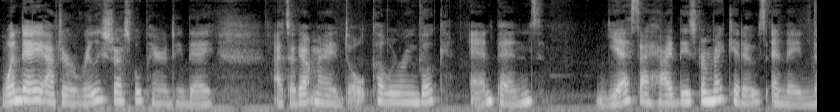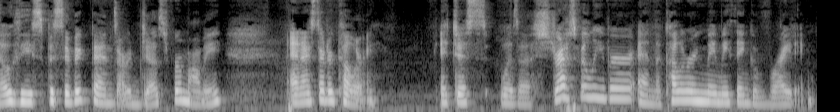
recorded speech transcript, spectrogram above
One day, after a really stressful parenting day, I took out my adult coloring book and pens. Yes, I hide these from my kiddos, and they know these specific pens are just for mommy. And I started coloring. It just was a stress reliever, and the coloring made me think of writing.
